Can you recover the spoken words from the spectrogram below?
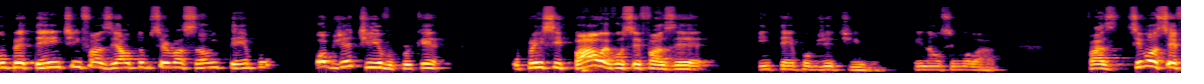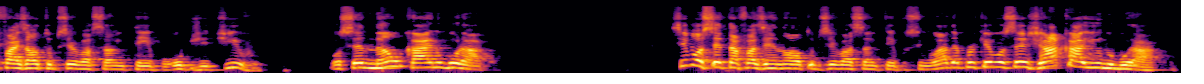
competente em fazer autoobservação em tempo objetivo, porque o principal é você fazer em tempo objetivo e não simulado. Faz, se você faz autoobservação em tempo objetivo, você não cai no buraco. Se você está fazendo autoobservação em tempo simulado, é porque você já caiu no buraco.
